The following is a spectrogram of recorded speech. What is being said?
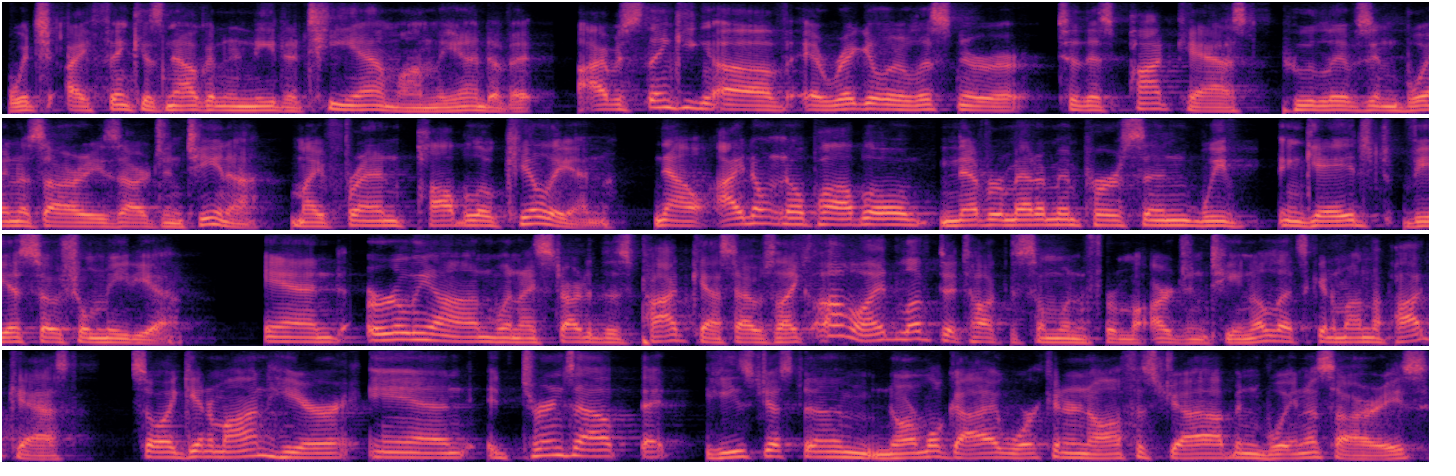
which I think is now going to need a TM on the end of it. I was thinking of a regular listener to this podcast who lives in Buenos Aires, Argentina, my friend Pablo Killian. Now, I don't know Pablo, never met him in person. We've engaged via social media. And early on, when I started this podcast, I was like, oh, I'd love to talk to someone from Argentina. Let's get him on the podcast. So I get him on here, and it turns out that he's just a normal guy working an office job in Buenos Aires,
